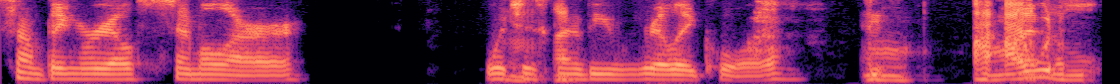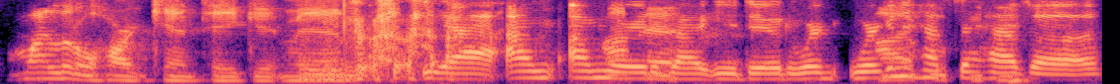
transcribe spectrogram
something real similar, which Mm, is going to be really cool. Mm, I, I would. My little heart can't take it, man. yeah, I'm I'm worried I- about you, dude. We're we're gonna have to have a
